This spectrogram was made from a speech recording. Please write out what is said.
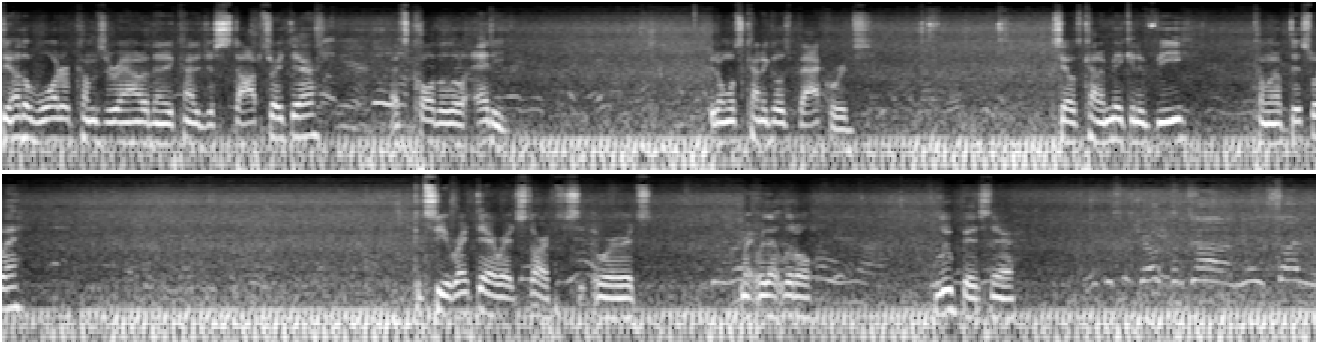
See how the water comes around and then it kind of just stops right there? That's called a little eddy. It almost kind of goes backwards. See how it's kind of making a V coming up this way? You can see it right there where it starts, where it's right where that little loop is there. This trail comes on the other side of the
